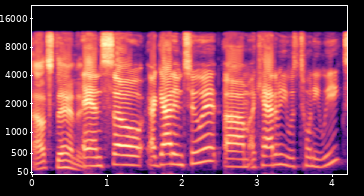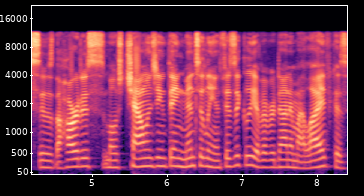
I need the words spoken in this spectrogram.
Outstanding. And so I got into it. Um, Academy was 20 weeks. It was the hardest, most challenging thing mentally and physically I've ever done in my life because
